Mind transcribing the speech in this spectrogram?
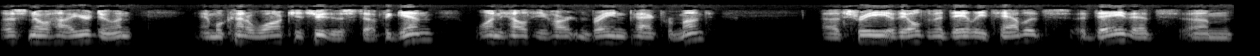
let us know how you're doing. And we'll kind of walk you through this stuff. Again, one healthy heart and brain pack per month uh, three of the ultimate daily tablets a day. That's um,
